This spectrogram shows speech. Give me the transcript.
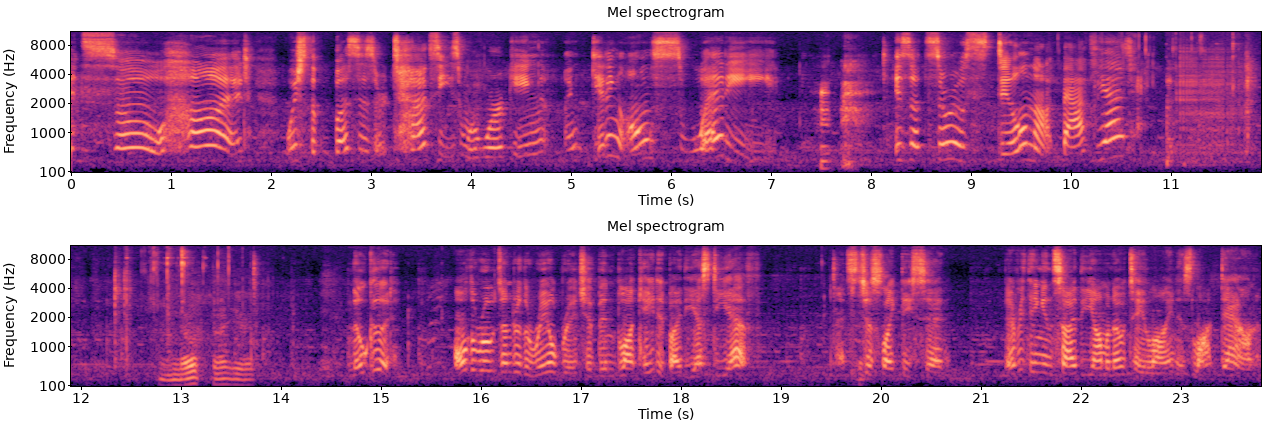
It's so hot. Wish the buses or taxis were working. I'm getting all sweaty. Is Atsuro still not back yet? Nope, not yet. No good. All the roads under the rail bridge have been blockaded by the SDF. It's just like they said. Everything inside the Yamanote line is locked down.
